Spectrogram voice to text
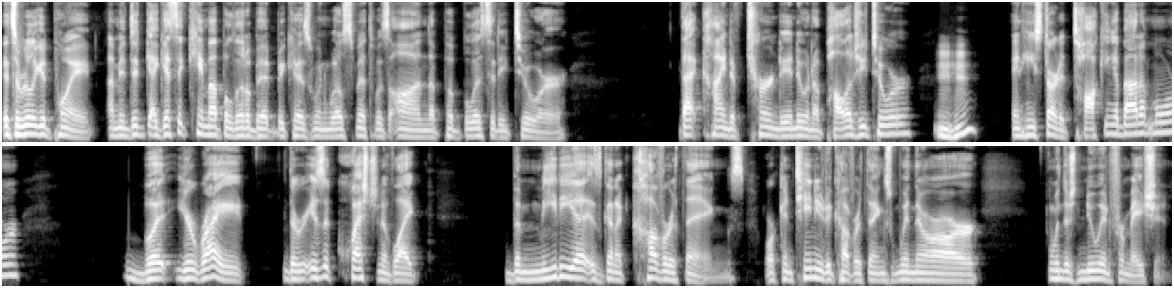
It's a really good point. I mean, did I guess it came up a little bit because when Will Smith was on the publicity tour, that kind of turned into an apology tour mm-hmm. and he started talking about it more. But you're right. There is a question of like, the media is going to cover things or continue to cover things when there are when there's new information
